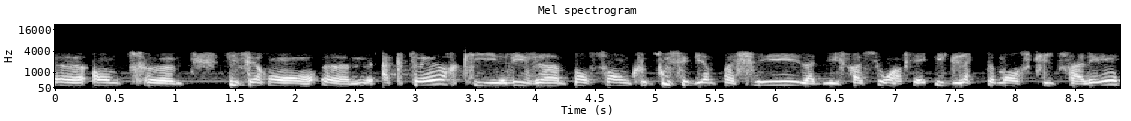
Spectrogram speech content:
euh, entre différents acteurs qui, les uns pensant que tout s'est bien passé, l'administration a fait exactement ce qu'il fallait,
